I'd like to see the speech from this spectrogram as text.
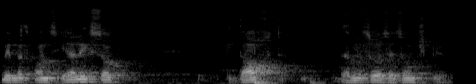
wenn man es ganz ehrlich sagt, gedacht, dass man so eine Saison spielt.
